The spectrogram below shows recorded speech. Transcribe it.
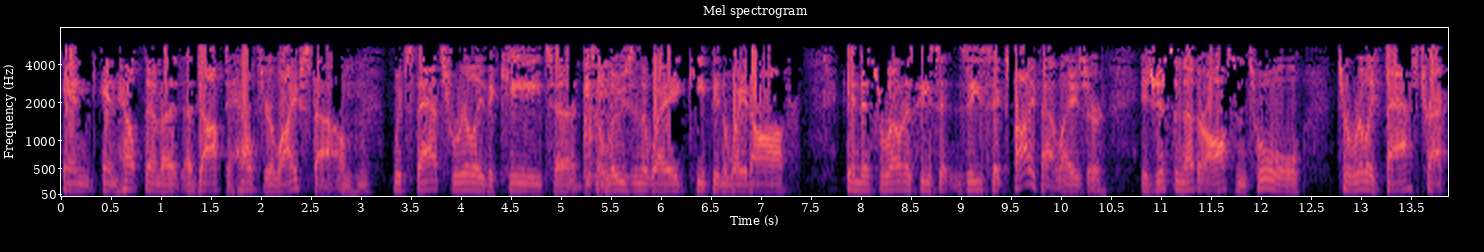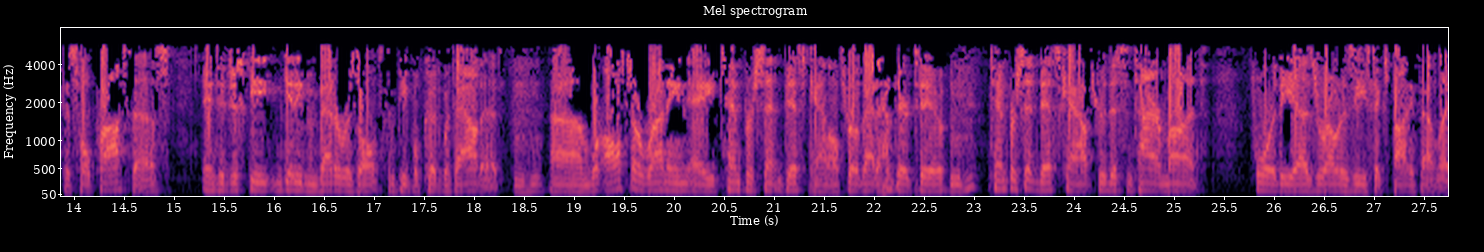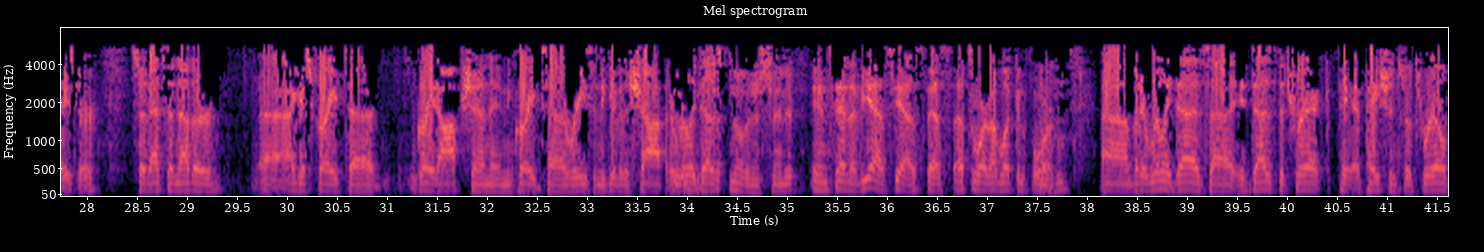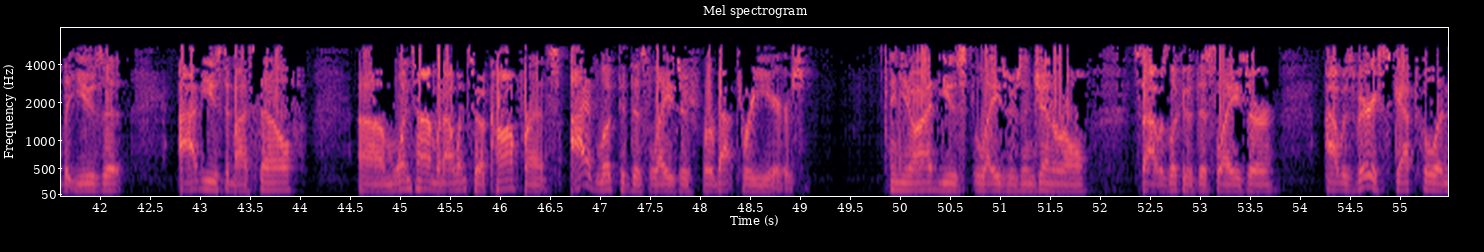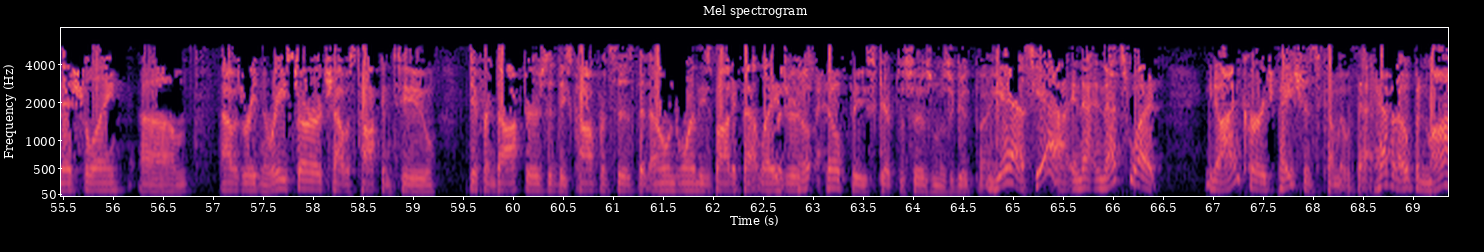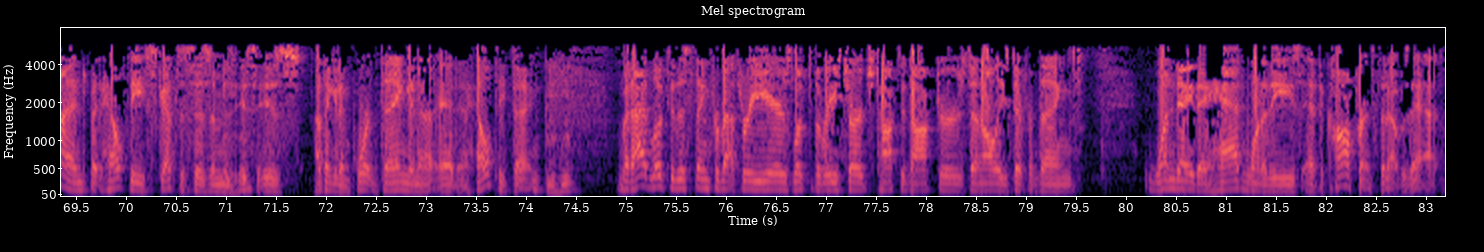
and and help them a, adopt a healthier lifestyle. Mm-hmm. Which that's really the key to to losing the weight, keeping the weight off. And this Zerona Z6 body fat laser is just another awesome tool to really fast track this whole process and to just get, get even better results than people could without it. Mm-hmm. Um, we're also running a 10% discount. I'll throw that out there too. Mm-hmm. 10% discount through this entire month for the uh, Zerona Z6 body fat laser. So that's another uh, I guess great uh, great option and great uh, reason to give it a shot. But it really does another incentive. Incentive, yes, yes, yes. That's the word I'm looking for. Mm-hmm. Uh, but it really does uh, it does the trick. Pa- patients are thrilled that use it. I've used it myself. Um, one time when I went to a conference, I had looked at this lasers for about three years, and you know I'd used lasers in general, so I was looking at this laser. I was very skeptical initially. Um, I was reading the research. I was talking to different doctors at these conferences that owned one of these body fat lasers. But healthy skepticism is a good thing. Yes, yeah, and that, and that's what you know. I encourage patients to come in with that. Have an open mind, but healthy skepticism mm-hmm. is, is, is I think an important thing and a, a healthy thing. Mm-hmm. But I'd looked at this thing for about three years, looked at the research, talked to doctors, done all these different things. One day they had one of these at the conference that I was at.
